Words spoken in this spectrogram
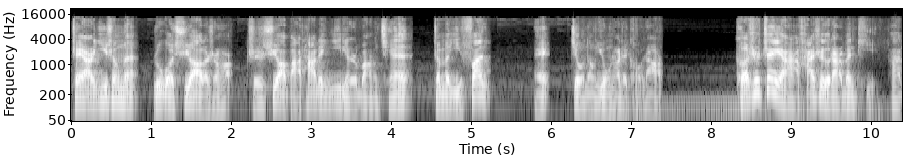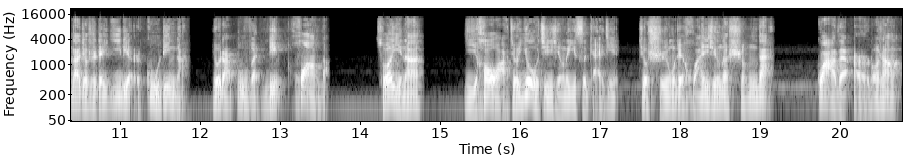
这样医生们如果需要的时候，只需要把他这衣领往前这么一翻，哎，就能用上这口罩了。可是这样还是有点问题啊，那就是这衣领固定啊有点不稳定，晃荡。所以呢，以后啊就又进行了一次改进，就使用这环形的绳带挂在耳朵上了。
